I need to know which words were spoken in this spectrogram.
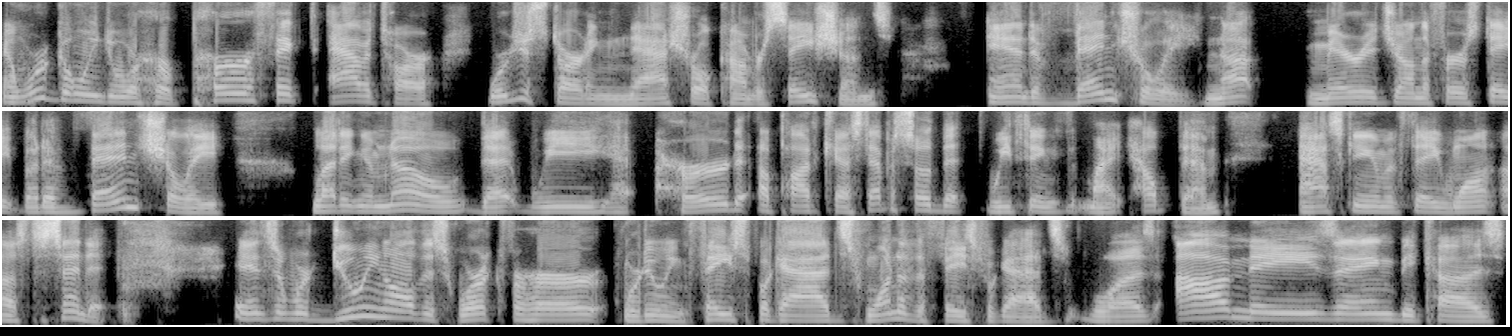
And we're going to her perfect avatar. We're just starting natural conversations and eventually, not marriage on the first date, but eventually letting them know that we heard a podcast episode that we think that might help them, asking them if they want us to send it. And so we're doing all this work for her. We're doing Facebook ads. One of the Facebook ads was amazing because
